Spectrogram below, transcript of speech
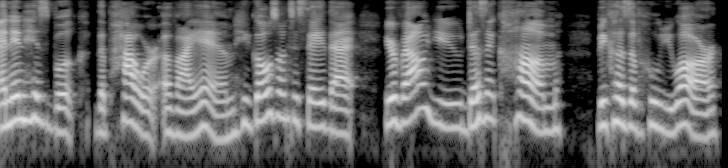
And in his book, The Power of I Am, he goes on to say that your value doesn't come because of who you are,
